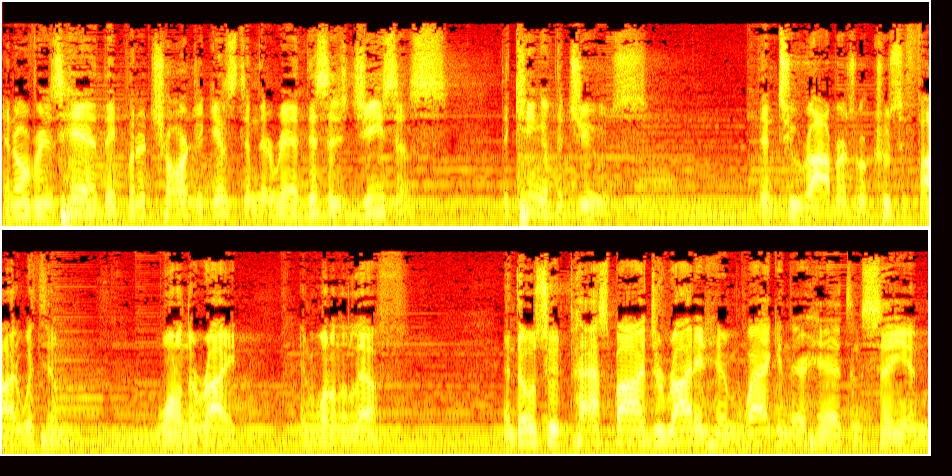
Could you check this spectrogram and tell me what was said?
And over his head they put a charge against him that read, This is Jesus, the King of the Jews. Then two robbers were crucified with him, one on the right and one on the left. And those who had passed by derided him, wagging their heads and saying,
